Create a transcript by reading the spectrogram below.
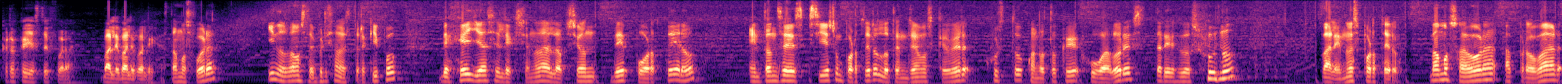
Creo que ya estoy fuera. Vale, vale, vale. Estamos fuera. Y nos vamos de prisa a nuestro equipo. Dejé ya seleccionada la opción de portero. Entonces, si es un portero, lo tendremos que ver justo cuando toque jugadores. 3, 2, 1. Vale, no es portero. Vamos ahora a probar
